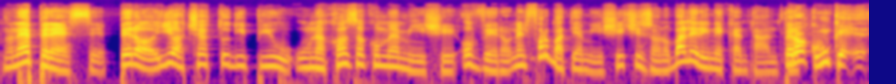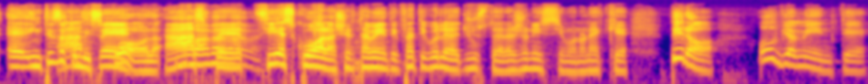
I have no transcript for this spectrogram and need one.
non è per esse, però io accetto di più una cosa come amici, ovvero nel format di amici ci sono ballerini e cantanti. Però comunque è intesa come Aspetta, scuola. Ah, Aspetta, vai. sì, è scuola, certamente. Infatti, quello è giusto, è ragionissimo. Non è che. Però, ovviamente,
